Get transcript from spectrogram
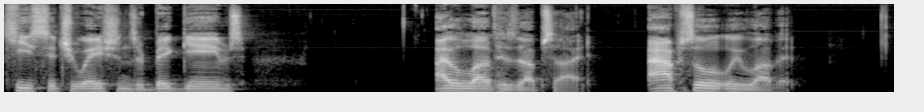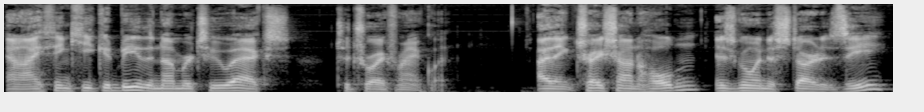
key situations or big games. I love his upside. Absolutely love it. And I think he could be the number two X to Troy Franklin. I think Traeshon Holden is going to start at Z.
